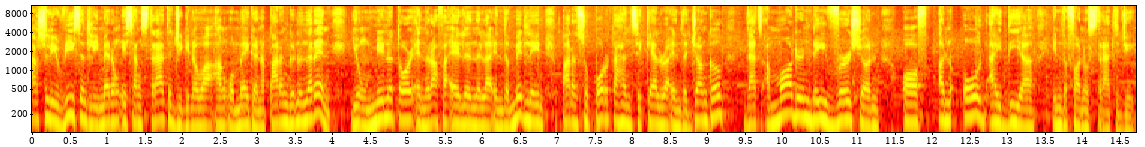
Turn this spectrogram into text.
Actually, recently, merong isang strategy ginawa ang Omega na parang ganun na rin. Yung Minotaur and Raphael nila in the mid lane para suportahan si Kelra in the jungle. That's a modern day version of an old idea in the funnel strategy.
